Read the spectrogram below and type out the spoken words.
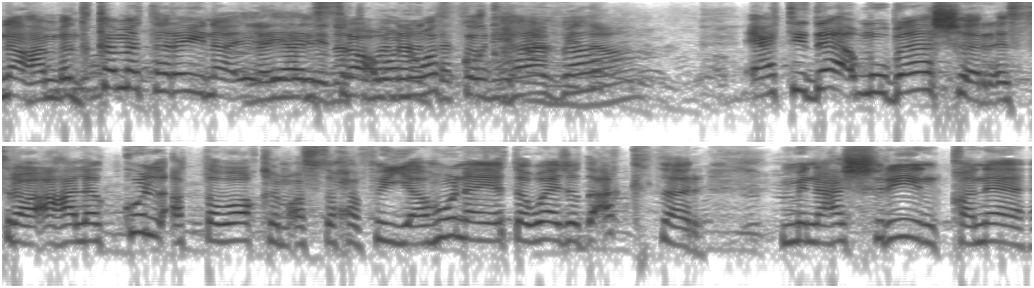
نعم كما ترين ليالي إسراء ونوثق هذا اعتداء مباشر إسراء على كل الطواقم الصحفية. هنا يتواجد أكثر من عشرين قناة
